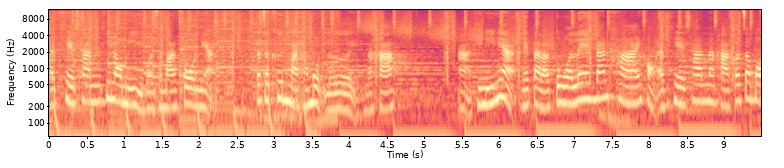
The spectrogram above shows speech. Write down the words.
แอปพลิเคชันที่เรามีอยู่บนสมาร์ทโฟนเนี่ย ก็จะขึ้นมาทั้งหมดเลยนะคะอ่าทีนี้เนี่ยในแต่ละตัวเลขด้านท้ายของแอปพลิเคชันนะคะ ก็จะบ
